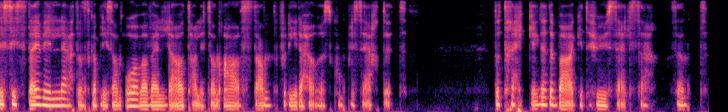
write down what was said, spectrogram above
det siste jeg vil, er at en skal bli sånn overvelda og ta litt sånn avstand, fordi det høres komplisert ut. Da trekker jeg det tilbake til hushelse. Sant?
